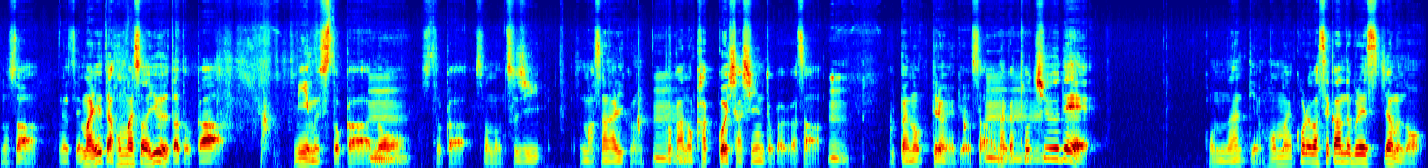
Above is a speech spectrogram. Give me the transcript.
のさ、やつ。まあ言うたらほんまにそのゆうたとかミームスとかの、うん。とかその辻正成君とかのかっこいい写真とかがさ、うん。いっぱい載ってるんやけどさ、うんうんうん。なんか途中でこのなんていうのほんまにこれはセカンドブレスジャムの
